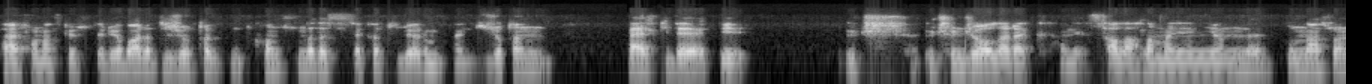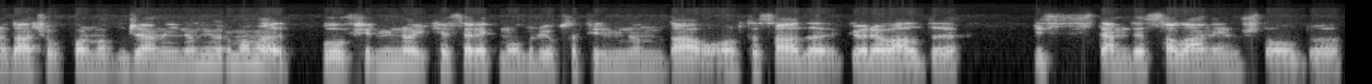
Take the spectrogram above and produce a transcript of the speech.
performans gösteriyor. Bu arada Jota konusunda da size katılıyorum. Yani Jota'nın belki de bir üç, üçüncü olarak hani Salah'lamanın yanında bundan sonra daha çok forma bulacağına inanıyorum ama bu Firmino'yu keserek mi olur yoksa Firmino'nun daha orta sahada görev aldığı bir sistemde Salah'ın en uçta olduğu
